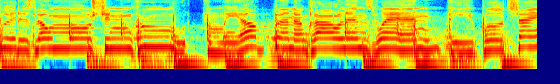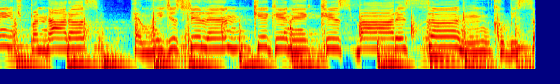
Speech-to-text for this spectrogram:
with a slow motion crew. And we up in our when people change but not us. And we just kicking it kissed by the sun. Could be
